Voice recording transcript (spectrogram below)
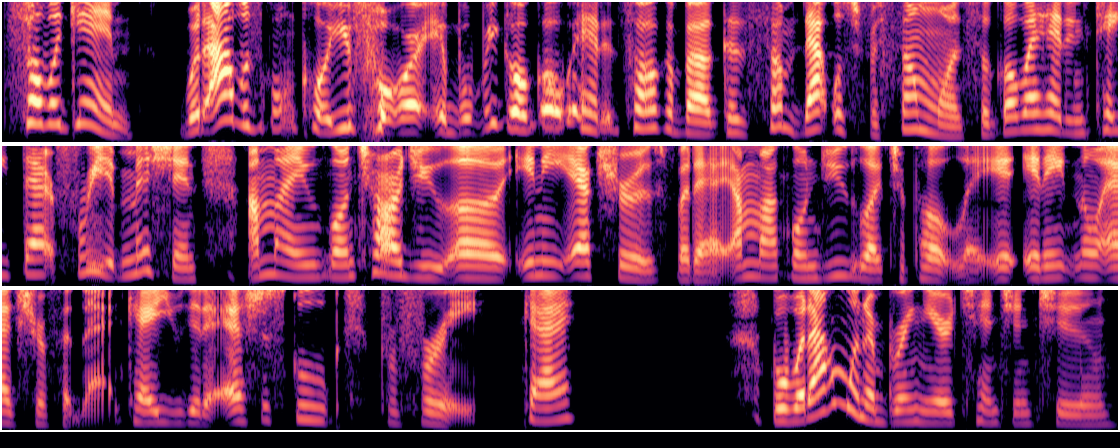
So again, what I was going to call you for, and what we gonna go ahead and talk about, because some that was for someone. So go ahead and take that free admission. I'm not even to charge you uh any extras for that. I'm not to do like Chipotle. It, it ain't no extra for that. Okay, you get an extra scoop for free. Okay. But what I want to bring your attention to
